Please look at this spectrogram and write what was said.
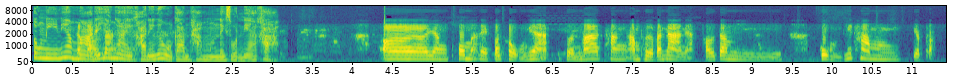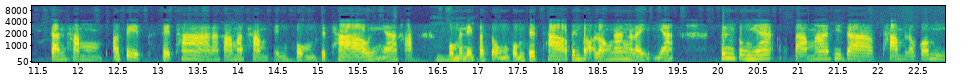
ตรงนี้เนี่ยกระมาเป๋าได้ยังไงหนังคะในเรื่องของการทำในส่วนเนี้ยค่ะเอ่ออย่างพรมอเนกประสงค์เนี่ย ส่วนมากทางอำเภอบ้านนาเนี่ยเขาจะมีกลุ่มที่ทำเกี่ยวกับ การทำเอาเศษเศษผ้านะคะ มาทำเป็นพรมเช็ดเท้าอย่างเงี้ยค่ะพรมอเนกประสงค์ผมเช็ดเท้าเป็นเบาะรองนั่งอะไรอย่างเงี้ย ซึ่งตรงเนี้ยสามารถที่จะทำแล้วก็มี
